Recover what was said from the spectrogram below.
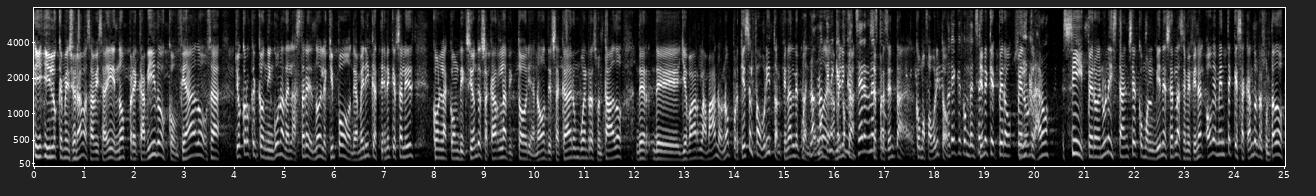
Y, lo que mencionabas, ahí, ¿no? Precavido, confiado, o sea, yo creo que con ninguna de las tres, ¿no? El equipo de América tiene que salir con la convicción de sacar la victoria, ¿no? De sacar un buen resultado, de, llevar la mano, ¿no? Porque es el favorito al final de cuentas, ¿no? América se presenta como favorito. No tiene que convencer. Tiene que, pero, pero sí, claro. Sí, pero en una instancia como viene a ser la semifinal, obviamente que sacando el resultado,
